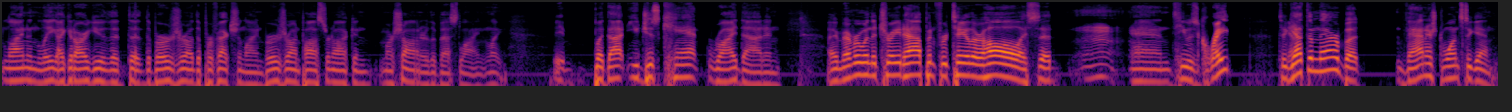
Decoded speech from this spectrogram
line in the league. I could argue that the, the Bergeron, the perfection line, Bergeron, Pastrnak, and Marchand are the best line. Like, it, but that you just can't ride that. And I remember when the trade happened for Taylor Hall, I said, mm, and he was great to yep. get them there, but vanished once again.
